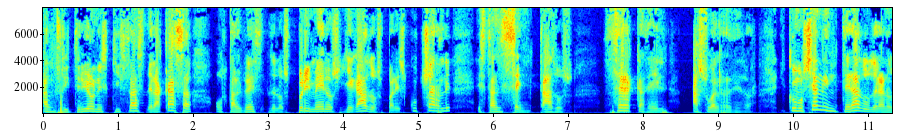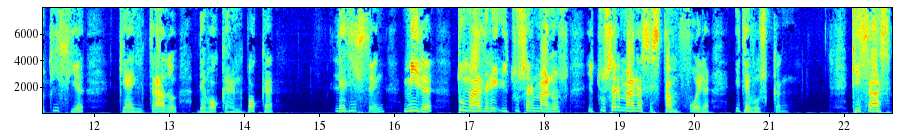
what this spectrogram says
anfitriones quizás de la casa o tal vez de los primeros llegados para escucharle, están sentados cerca de él a su alrededor. Y como se han enterado de la noticia que ha entrado de boca en boca, le dicen, mira, tu madre y tus hermanos y tus hermanas están fuera y te buscan. Quizás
